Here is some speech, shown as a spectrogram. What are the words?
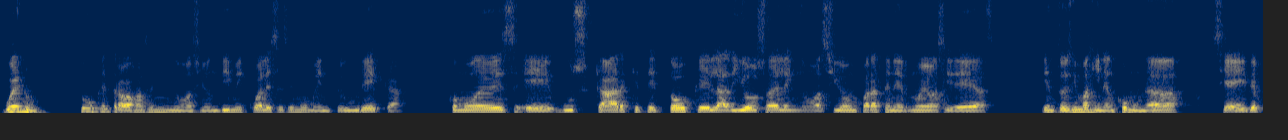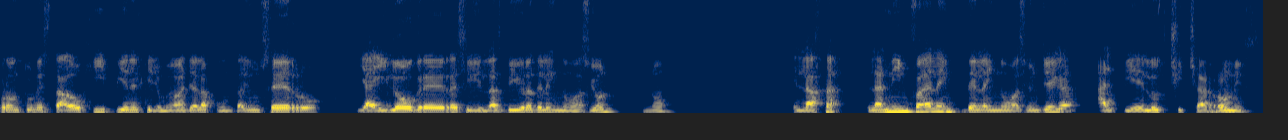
bueno, tú que trabajas en innovación, dime cuál es ese momento eureka cómo debes eh, buscar que te toque la diosa de la innovación para tener nuevas ideas. Y entonces imaginan como una, si hay de pronto un estado hippie en el que yo me vaya a la punta de un cerro y ahí logre recibir las vibras de la innovación, no. La, la ninfa de la, de la innovación llega al pie de los chicharrones.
